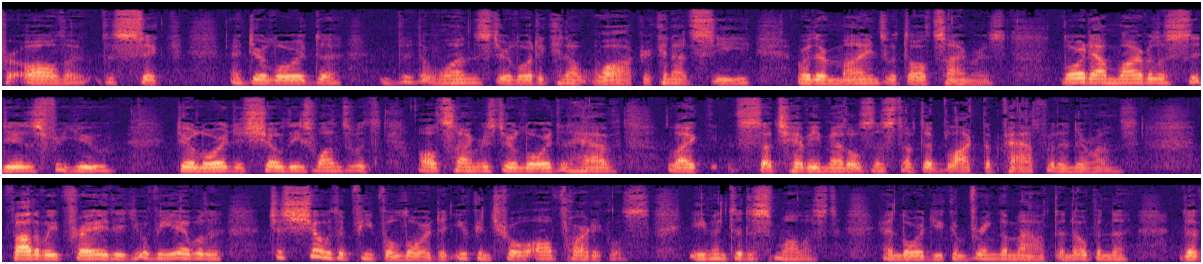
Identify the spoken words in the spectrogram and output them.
for all the, the sick and dear Lord, the, the, the ones, dear Lord, that cannot walk or cannot see, or their minds with Alzheimer's. Lord, how marvelous it is for you, dear Lord, to show these ones with Alzheimer's, dear Lord, that have like such heavy metals and stuff that block the path for the neurons. Father, we pray that you'll be able to just show the people, Lord, that you control all particles, even to the smallest. And Lord, you can bring them out and open the, the,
